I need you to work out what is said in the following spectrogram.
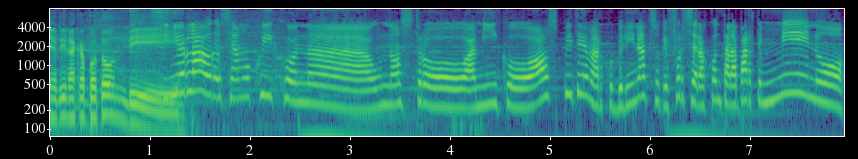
Signorina Capotondi. Signor Lauro, siamo qui con eh, un nostro amico ospite, Marco Bellinazzo, che forse racconta la parte meno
